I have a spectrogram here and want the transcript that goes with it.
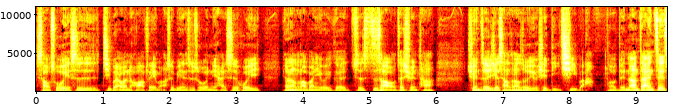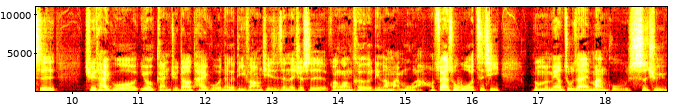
少说也是几百万的花费嘛，所以变成是说你还是会要让老板有一个，就是至少在选他选择一些厂商的时候有些底气吧。哦，对，那但这次去泰国又感觉到泰国那个地方其实真的就是观光客琳琅满目啦。虽然说我自己我们没有住在曼谷市区，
